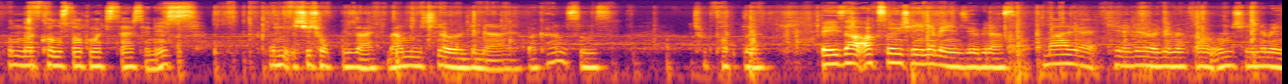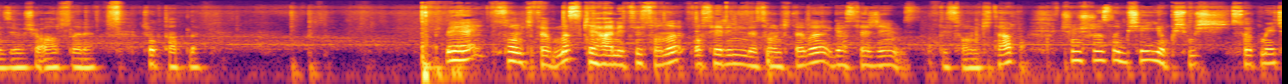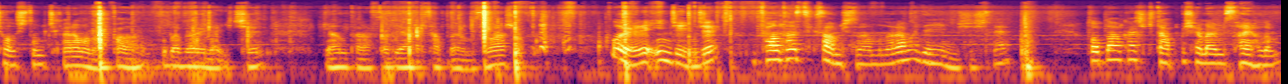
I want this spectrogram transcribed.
Bunun da konusunu okumak isterseniz. Bunun içi çok güzel. Ben bunun içine öldüm yani. Bakar mısınız? Çok tatlı. Beyza Aksoy'un şeyine benziyor biraz. Var ya kelebeği öldürmek falan onun şeyine benziyor şu altları. Çok tatlı. Ve son kitabımız Kehanetin Sonu. O serinin de son kitabı. Göstereceğim de son kitap. Şunun şurasına bir şey yapışmış. Sökmeye çalıştım çıkaramadım falan. Bu da böyle içi. Yan tarafta diğer kitaplarımız var. Böyle ince ince. Fantastik sanmıştım ben bunları ama değilmiş işte. Toplam kaç kitapmış hemen bir sayalım.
